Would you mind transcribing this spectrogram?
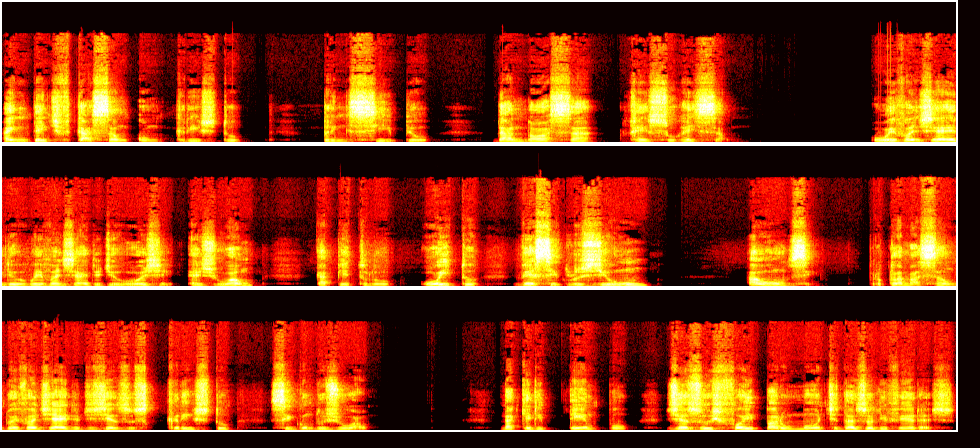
a identificação com Cristo, princípio da nossa ressurreição. O evangelho, o evangelho de hoje é João, capítulo 8, versículos de 1 a 11. Proclamação do evangelho de Jesus Cristo, segundo João. Naquele tempo, Jesus foi para o Monte das Oliveiras.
